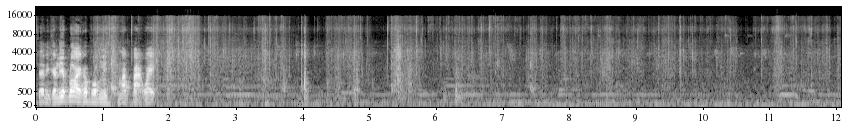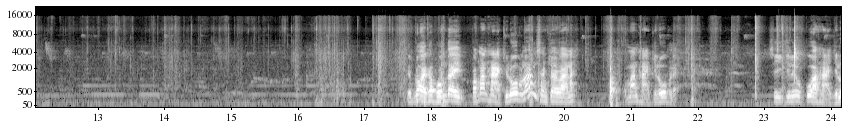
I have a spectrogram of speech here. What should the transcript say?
แค่นี้ก็เรียบร้อยครับผมนี่ มัดปากไว้ เรียบร้อยครับผมได้ประมาณหากิโลนะสั่งจอยว่านะประมาณหากิโลแหละสี่กิโลกว่าหากิโล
